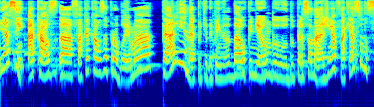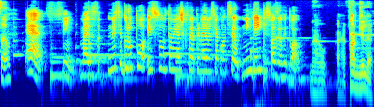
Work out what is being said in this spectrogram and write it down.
E assim, a, causa, a faca causa problema até ali, né? Porque dependendo da opinião do, do personagem, a faca é a solução. É, sim. Mas nesse grupo, isso também acho que foi a primeira vez que aconteceu. Ninguém quis fazer o ritual. Não. É, família.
